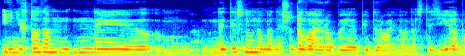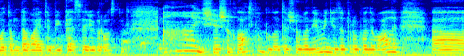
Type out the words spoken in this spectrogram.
і ніхто там не, не тиснув на мене, що давай роби епідуральну анестезію, або там давай тобі кесарів розтин. А, і ще що класно було, те, що вони мені запропонували а,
